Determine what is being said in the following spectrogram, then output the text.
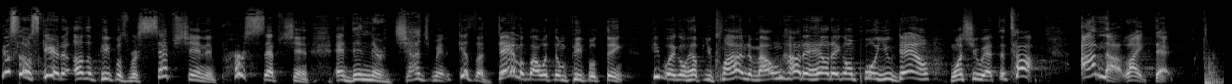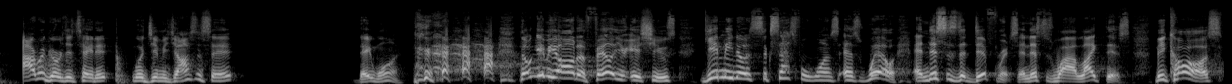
You're so scared of other people's reception and perception and then their judgment. Gives a damn about what them people think. People ain't gonna help you climb the mountain. How the hell they gonna pull you down once you're at the top? I'm not like that. I regurgitated what Jimmy Johnson said. They won. Don't give me all the failure issues. Give me the successful ones as well. And this is the difference. And this is why I like this. Because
